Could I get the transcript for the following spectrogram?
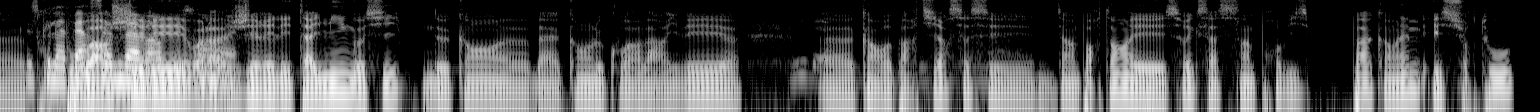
euh, Parce pour que la pouvoir personne va avoir gérer, besoin, voilà, ouais. gérer les timings aussi de quand, euh, bah, quand le coureur va arriver, euh, euh, quand repartir, ça c'est important et c'est vrai que ça s'improvise pas quand même et surtout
